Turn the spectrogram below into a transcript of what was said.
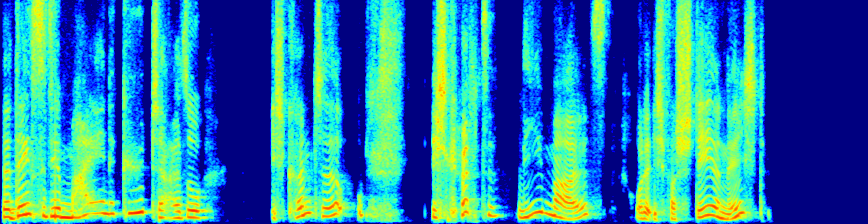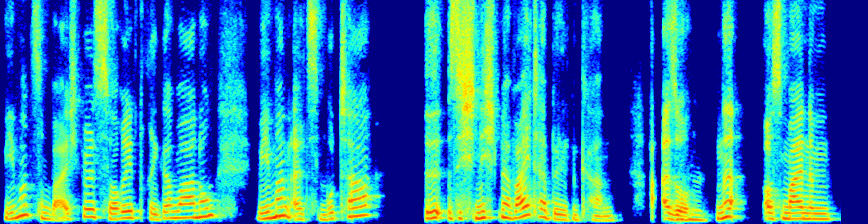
Da denkst du dir, meine Güte, also ich könnte, ich könnte niemals oder ich verstehe nicht, wie man zum Beispiel, sorry, Triggerwarnung, wie man als Mutter äh, sich nicht mehr weiterbilden kann. Also, mhm. ne, aus meinem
